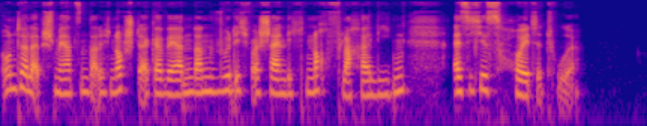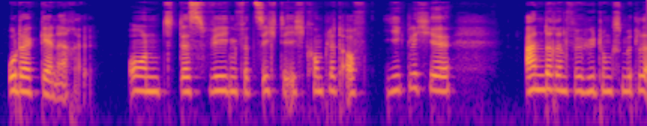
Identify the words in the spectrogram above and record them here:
Unterleibsschmerzen dadurch noch stärker werden, dann würde ich wahrscheinlich noch flacher liegen, als ich es heute tue. Oder generell. Und deswegen verzichte ich komplett auf jegliche anderen Verhütungsmittel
